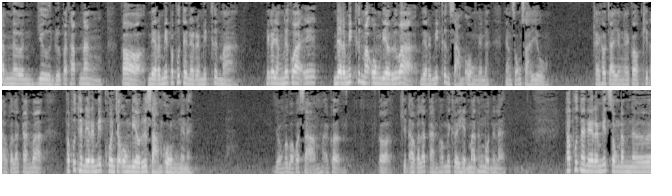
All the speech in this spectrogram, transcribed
ดำเนินยืนหรือประทับนั่ง ก็เนรมิตพระพุทธเนรมิตขึ้นมา นี่ก็ยังนึกว่าเอ๊ะ เนรมิตขึ้นมาองค์เดียวหรือว่าเนรมิตขึ้นสามองค์เนี่ยนะยังสงสัยอยู่ ใครเข้าใจยังไงก็คิดเอากันละกันว่า พระพุทธเนรมิตควรจะองค์เดียวหรือสามองค์เนี่ยนะโยมก็บอกว่าสามก็ก็คิดเอากันละกัน เพราะไม่เคยเห็นมาทั้งหมดนั่นแหละพระพุทธเนรมิตทรงดำเนิน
